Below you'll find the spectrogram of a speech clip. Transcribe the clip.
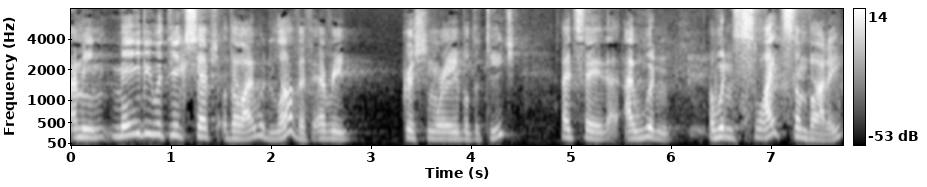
I mean, maybe with the exception, although I would love if every Christian were able to teach. I'd say I wouldn't, I wouldn't slight somebody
